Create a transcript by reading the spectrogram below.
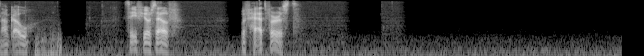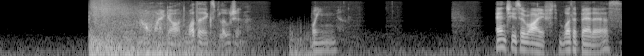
Now go. Save yourself. With head first. Oh my god, what an explosion. Boing. And she survived. What a badass.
